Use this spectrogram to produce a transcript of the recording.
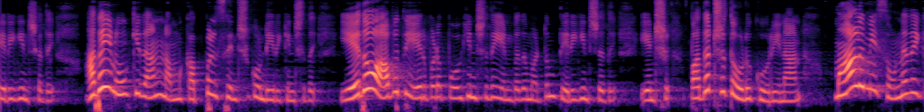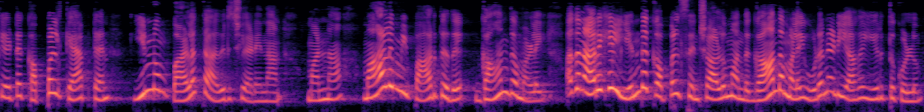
தெரிகின்றது. அதை நோக்கிதான் நம் கப்பல் சென்று கொண்டிருக்கின்றது. ஏதோ ஆபத்து ஏற்பட போகின்றது என்பது மட்டும் தெரிகின்றது என்று பதற்றத்தோடு கூறினான். மாலுமி சொன்னதை கேட்ட கப்பல் கேப்டன் இன்னும் பலத்த அதிர்ச்சி அடைந்தான். மன்னா மாலுமி பார்த்தது காந்தமலை. அதன் அருகில் எந்த கப்பல் சென்றாலும் அந்த காந்தமலை உடனடியாக ஈர்த்து கொள்ளும்.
